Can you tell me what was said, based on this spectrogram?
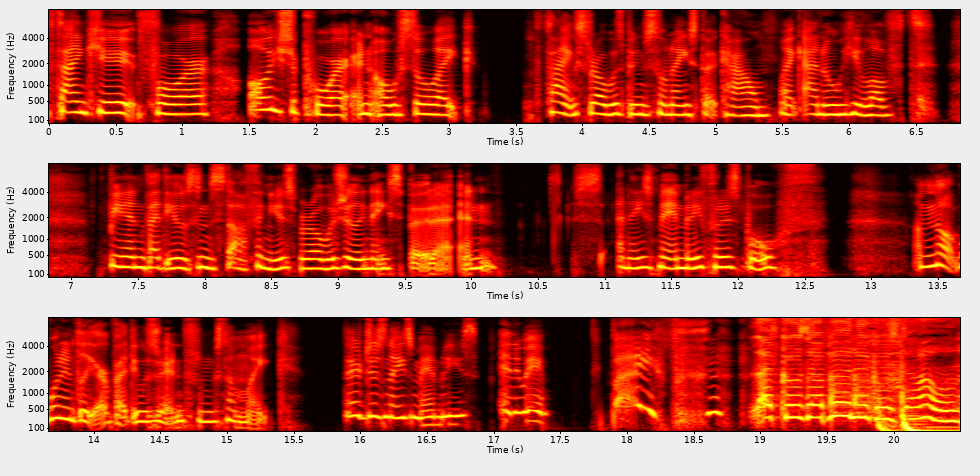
thank you for all your support and also like thanks for always being so nice about Callum. Like I know he loved being in videos and stuff, and you were always really nice about it, and it's a nice memory for us both. I'm not going to delete our videos or anything because I'm like they're just nice memories. Anyway, bye. Life goes up and it goes down.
